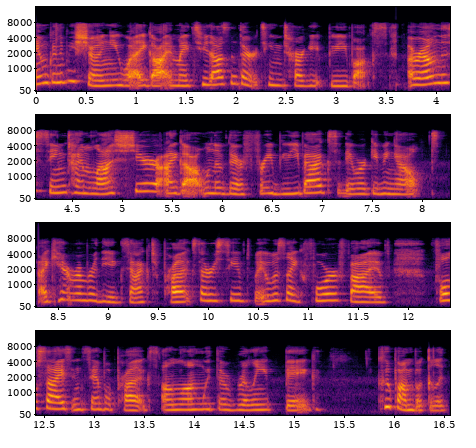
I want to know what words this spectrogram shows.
I'm going to be showing you what I got in my 2013 Target beauty box. Around the same time last year, I got one of their free beauty bags that they were giving out. I can't remember the exact products I received, but it was like four or five full-size and sample products along with a really big coupon booklet.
